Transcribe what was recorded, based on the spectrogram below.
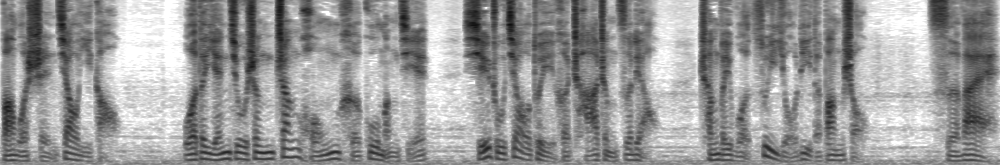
帮我审校一稿。我的研究生张红和顾梦杰协助校对和查证资料，成为我最有力的帮手。此外，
